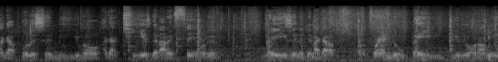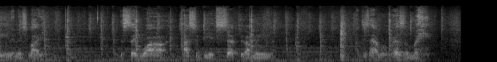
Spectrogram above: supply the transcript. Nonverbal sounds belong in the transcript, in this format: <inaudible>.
I got bullets in me, you know, I got kids that I didn't fail in raising, and then I got a, a brand new baby, you know what I hmm. mean? And it's like, to say why I should be accepted, I mean, I just have a resume. <laughs>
